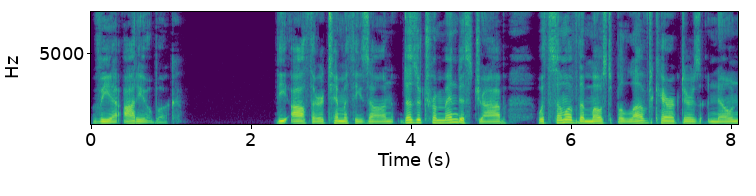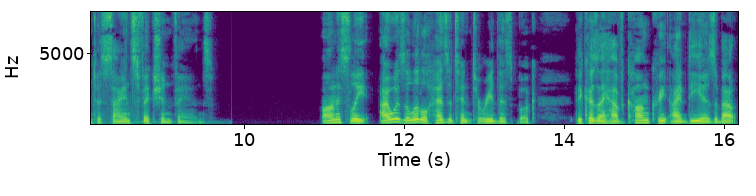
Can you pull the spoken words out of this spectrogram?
via audiobook. The author, Timothy Zahn, does a tremendous job with some of the most beloved characters known to science fiction fans. Honestly, I was a little hesitant to read this book because I have concrete ideas about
